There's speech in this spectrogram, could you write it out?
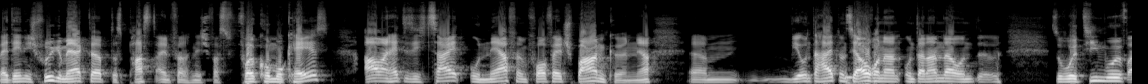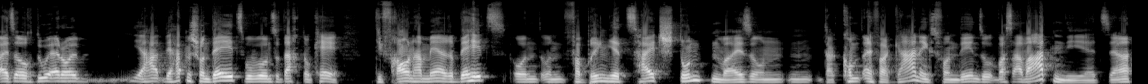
bei denen ich früh gemerkt habe, das passt einfach nicht, was vollkommen okay ist. Aber man hätte sich Zeit und Nerven im Vorfeld sparen können. Ja, ähm, wir unterhalten uns ja auch untereinander und äh, sowohl Teen Wolf als auch du, Errol, ja, wir hatten schon Dates, wo wir uns so dachten, okay, die Frauen haben mehrere Dates und, und verbringen hier Zeit stundenweise und, und da kommt einfach gar nichts von denen. So, was erwarten die jetzt, ja?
